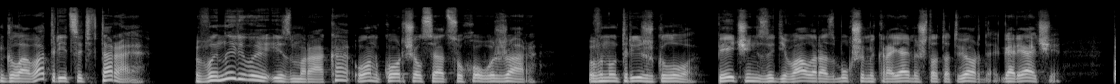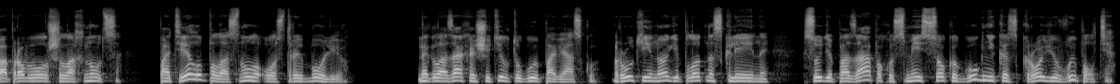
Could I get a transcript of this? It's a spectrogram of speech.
Глава 32. Выныривая из мрака, он корчился от сухого жара. Внутри жгло, печень задевала разбухшими краями что-то твердое, горячее. Попробовал шелохнуться. По телу полоснуло острой болью. На глазах ощутил тугую повязку. Руки и ноги плотно склеены. Судя по запаху, смесь сока гугника с кровью выполтя.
